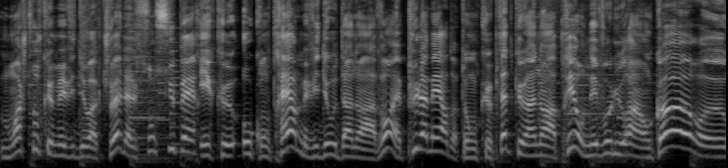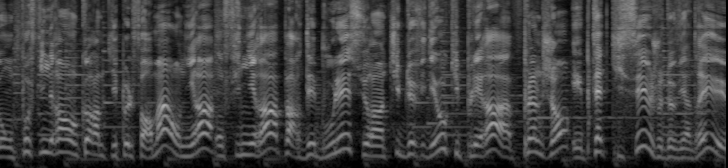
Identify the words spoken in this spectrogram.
moi je trouve que mes vidéos actuelles, elles sont super. Et que au contraire, mes vidéos d'un an avant, elles puent la merde. Donc euh, peut-être qu'un an après, on évoluera encore, euh, on peaufinera encore un petit peu le format, on ira, on finira par débouler sur un type de vidéo qui plaira à plein de gens. Et peut-être qui sait, je deviendrai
